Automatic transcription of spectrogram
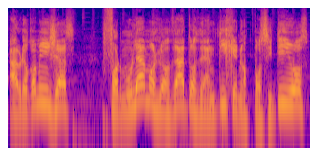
abro comillas, formulamos los datos de antígenos positivos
